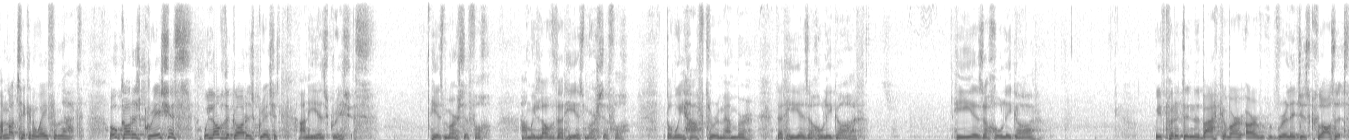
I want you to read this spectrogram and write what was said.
I'm not taken away from that. Oh, God is gracious. We love that God is gracious. And He is gracious. He is merciful, and we love that He is merciful. But we have to remember that He is a holy God. He is a holy God. We've put it in the back of our, our religious closet.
